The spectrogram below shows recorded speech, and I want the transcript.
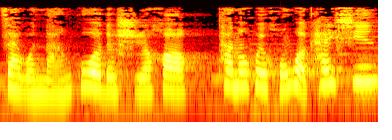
在我难过的时候，他们会哄我开心；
